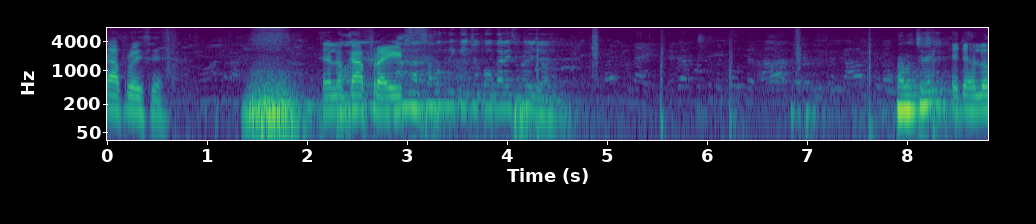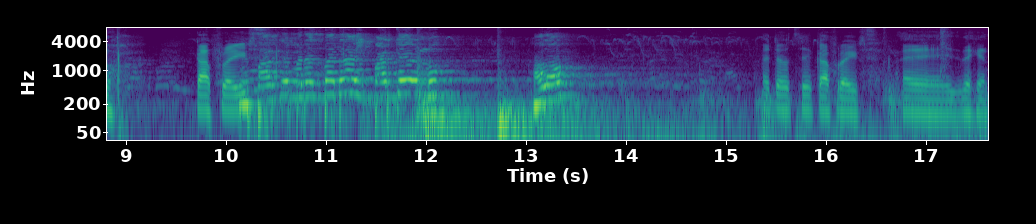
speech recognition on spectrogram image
কাপ রয়েছে। হলো কাপ রাইডস এটা হলো কাপ রাইডস হ্যালো এটা হচ্ছে কাপ রাইডস এই দেখেন।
